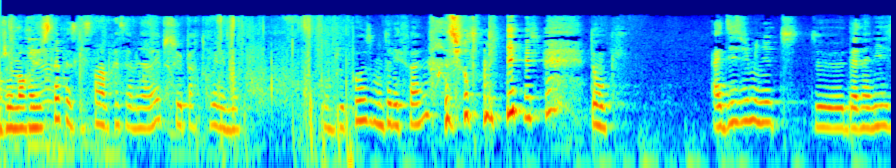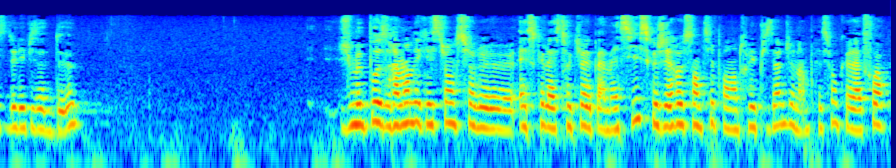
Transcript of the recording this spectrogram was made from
Je vais m'enregistrer parce que sinon après ça va m'énerver parce que je vais pas retrouver les mots. Donc je pose mon téléphone sur ton lit. Donc, à 18 minutes de- d'analyse de, l'épisode 2, je me pose vraiment des questions sur le est-ce que la structure est pas massive? Ce que j'ai ressenti pendant tout l'épisode, j'ai l'impression qu'à la fois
